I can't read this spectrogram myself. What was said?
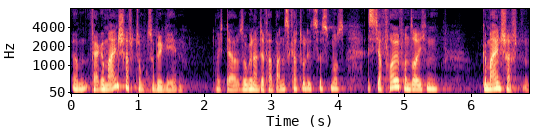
ähm, Vergemeinschaftung zu begehen. Der sogenannte Verbandskatholizismus ist ja voll von solchen Gemeinschaften.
